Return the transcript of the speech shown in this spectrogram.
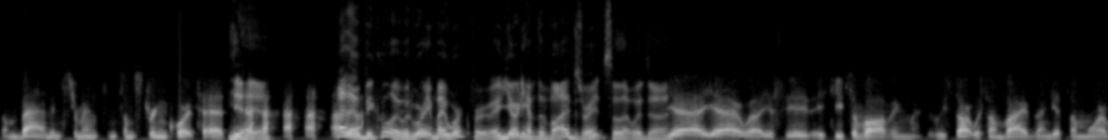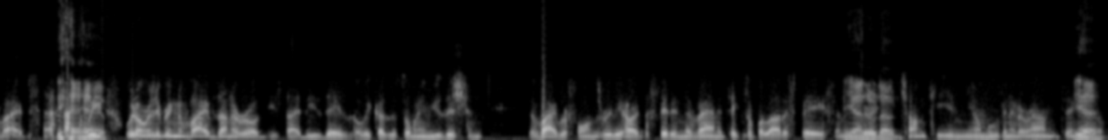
some band instruments and some string quartet. Yeah, yeah. ah, that would be cool. It would work. It might work for. You already have the vibes, right? So that would. Uh, Yeah, yeah. Well, you see, it, it keeps evolving. We start with some vibes and get some more vibes. Yeah. we we don't really bring the vibes on the road these these days though, because there's so many musicians. The vibraphone's really hard to fit in the van. It takes up a lot of space and Yeah, it's no very doubt. chunky and you know moving it around. And things, Yeah. so.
